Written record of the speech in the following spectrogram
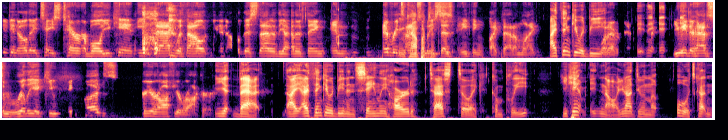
you know, they taste terrible. You can't eat that without, you know, this, that, or the other thing. And every time somebody says anything like that, I'm like, I think it would be. whatever. it- it- it- You either have some really acute taste buds or you're off your rocker. Yeah, that. I, I think it would be an insanely hard test to like complete. You can't. No, you're not doing the. Oh, it's got an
